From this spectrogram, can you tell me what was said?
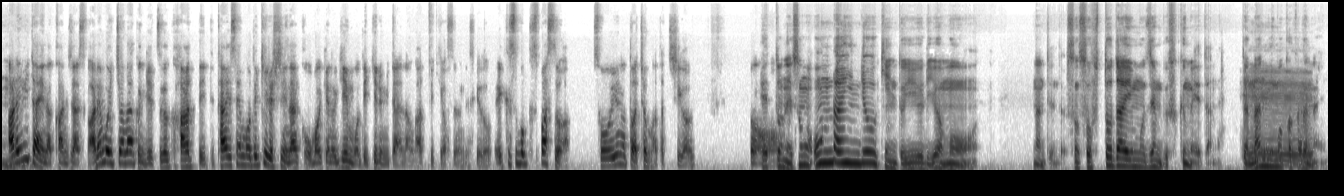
うんあれみたいな感じなんですか？あれも一応なんか月額払っていて、対戦もできるし、なんかおまけのゲームもできるみたいなのがあって気がするんですけど、Xbox パスはそういうのとはちょっとまた違う？えっとね、そのオンライン料金というよりはもう、なんていうんだろう、そのソフト代も全部含めだね。だ何にもかからない。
